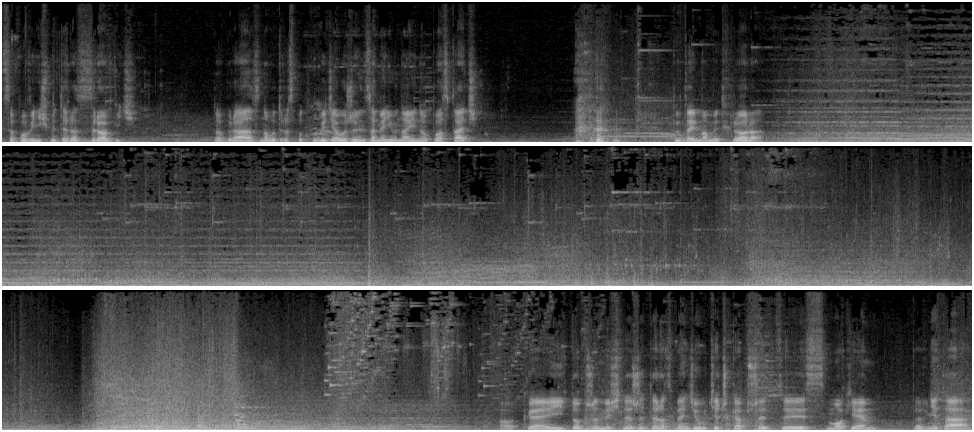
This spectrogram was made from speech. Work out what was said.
co powinniśmy teraz zrobić. Dobra, znowu teraz podpowiedziało, żebym zamienił na inną postać. Tutaj mamy Tchrora. Okej, dobrze myślę, że teraz będzie ucieczka przed y, smokiem. Pewnie tak.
